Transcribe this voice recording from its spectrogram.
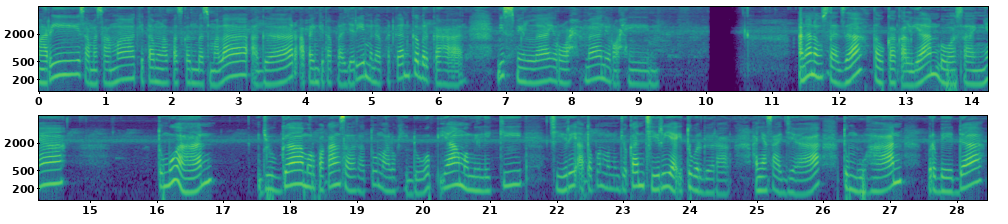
mari sama-sama kita melafazkan basmalah agar apa yang kita pelajari mendapatkan keberkahan. Bismillahirrahmanirrahim. Anak-anak ustazah, tahukah kalian bahwasanya tumbuhan juga merupakan salah satu makhluk hidup yang memiliki ciri ataupun menunjukkan ciri yaitu bergerak. Hanya saja tumbuhan berbeda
